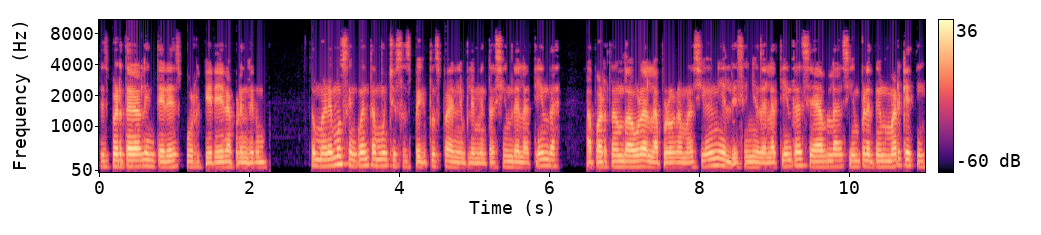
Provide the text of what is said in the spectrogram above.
despertará el interés por querer aprender un Tomaremos en cuenta muchos aspectos para la implementación de la tienda. Apartando ahora la programación y el diseño de la tienda, se habla siempre de un marketing,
